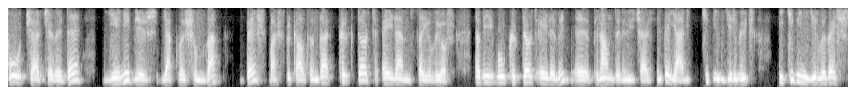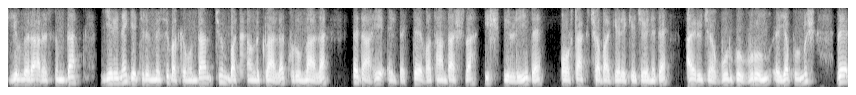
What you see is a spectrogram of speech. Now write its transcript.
bu çerçevede yeni bir yaklaşımla 5 başlık altında 44 eylem sayılıyor. Tabii bu 44 eylemin e, plan dönemi içerisinde yani 2023 2025 yılları arasında yerine getirilmesi bakımından tüm bakanlıklarla, kurumlarla ve dahi elbette vatandaşla işbirliği ve ortak çaba gerekeceğine de ayrıca vurgu vurul, e, yapılmış ve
